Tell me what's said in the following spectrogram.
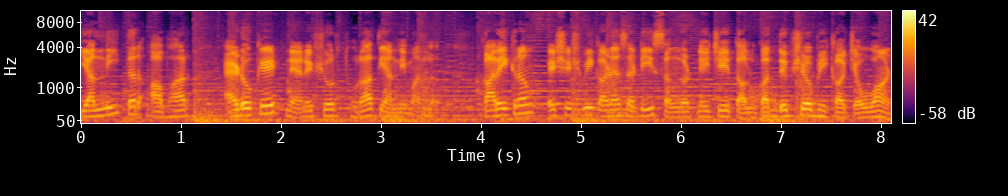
यांनी तर आभार ॲडव्होकेट ज्ञानेश्वर थोरात यांनी मानलं. कार्यक्रम यशस्वी करण्यासाठी संघटनेचे तालुकाध्यक्ष भिका चव्हाण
